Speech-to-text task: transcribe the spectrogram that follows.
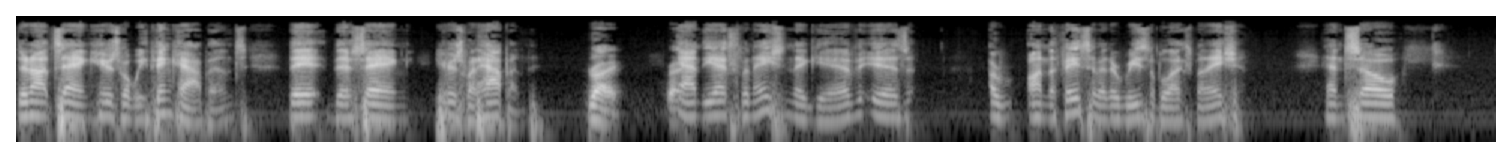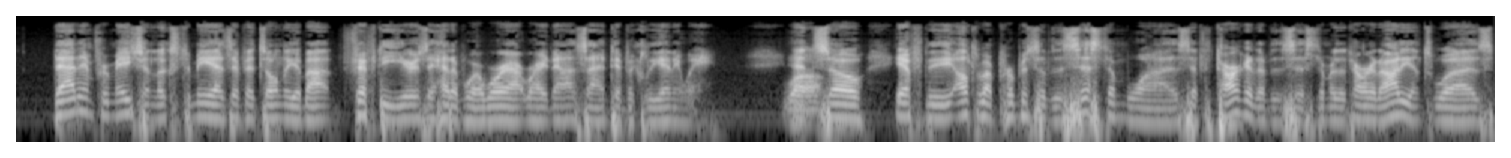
they're not saying here's what we think happens. They they're saying here's what happened. right. Right. And the explanation they give is, a, on the face of it, a reasonable explanation. And so that information looks to me as if it's only about 50 years ahead of where we're at right now scientifically anyway. Wow. And so if the ultimate purpose of the system was, if the target of the system or the target audience was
